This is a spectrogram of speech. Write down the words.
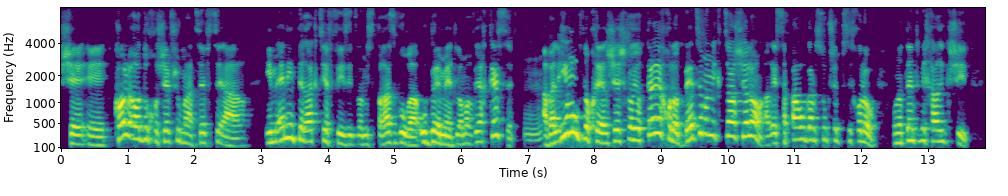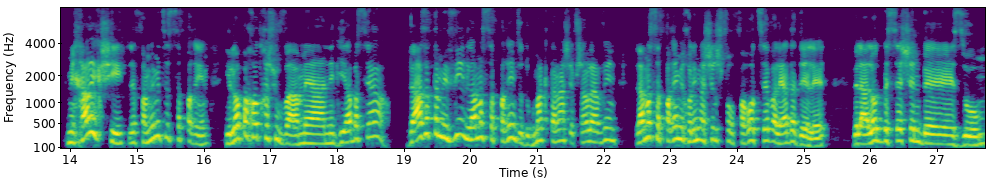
שכל עוד הוא חושב שהוא מעצב שיער, אם אין אינטראקציה פיזית והמספרה סגורה, הוא באמת לא מרוויח כסף. Mm-hmm. אבל אם הוא זוכר שיש לו יותר יכולות, בעצם המקצוע שלו, הרי ספר הוא גם סוג של פסיכולוג, הוא נותן תמיכה רגשית. תמיכה רגשית, לפעמים אצל ספרים, היא לא פחות חשובה מהנגיעה בשיער. ואז אתה מבין למה ספרים, זו דוגמה קטנה שאפשר להבין, למה ספרים יכולים להשאיר שפורפרות צבע ליד הדלת, ולעלות בסשן בזום,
